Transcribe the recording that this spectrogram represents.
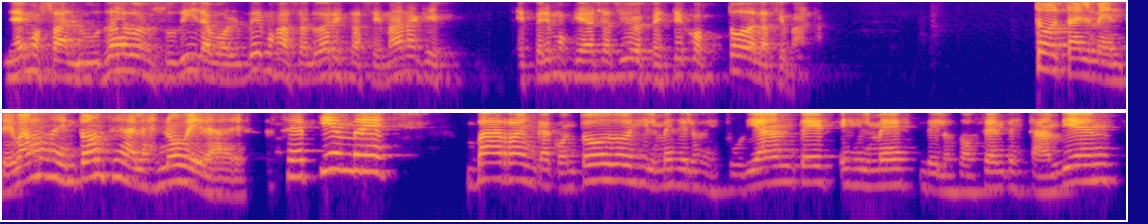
le, hemos saludado en su día, la volvemos a saludar esta semana, que esperemos que haya sido de festejos toda la semana. Totalmente. Vamos entonces a las novedades. Septiembre va arranca con todo, es el mes de los estudiantes, es el mes de los docentes también.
